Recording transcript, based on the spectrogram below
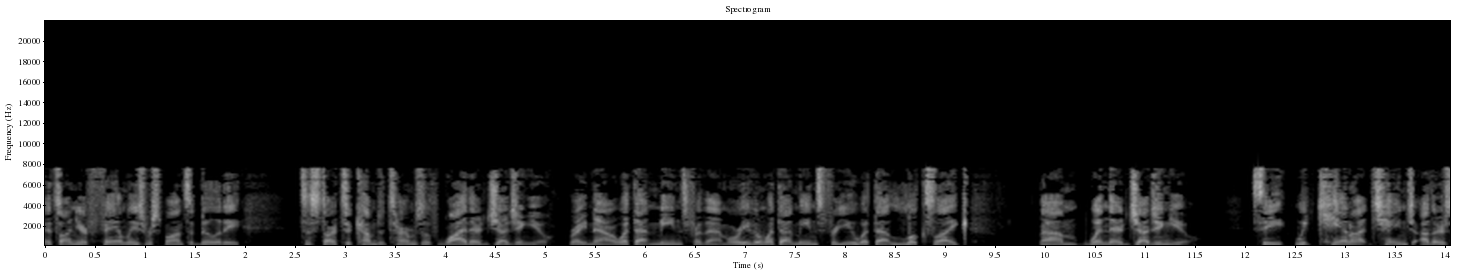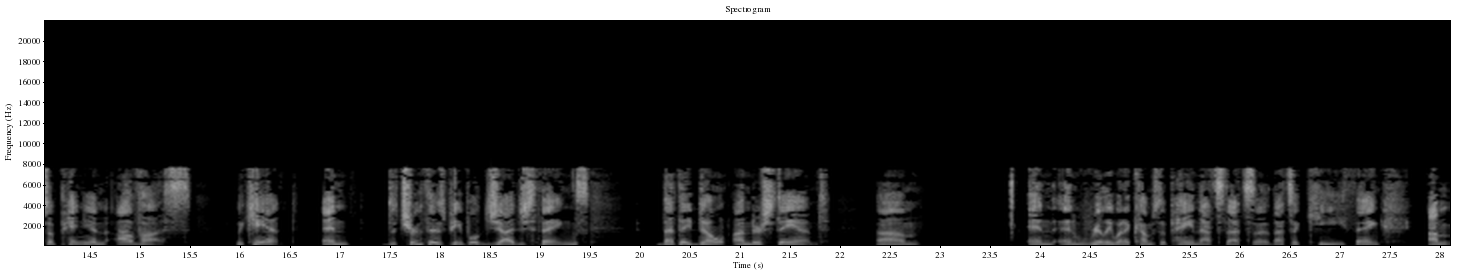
it's on your family's responsibility to start to come to terms with why they're judging you right now, what that means for them, or even what that means for you, what that looks like um, when they're judging you. See, we cannot change others' opinion of us. We can't. And the truth is, people judge things that they don't understand. Um, and and really, when it comes to pain, that's that's a that's a key thing. I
